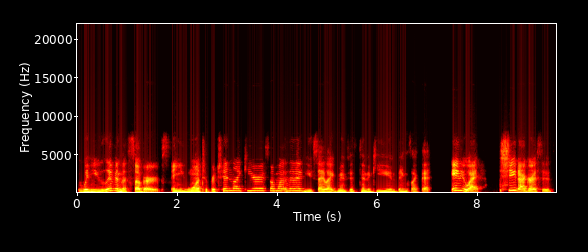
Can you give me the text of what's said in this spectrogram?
when you live in the suburbs and you want to pretend like you're somewhat hood, you say like Memphis, Tennessee, and things like that. Anyway, she digresses.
